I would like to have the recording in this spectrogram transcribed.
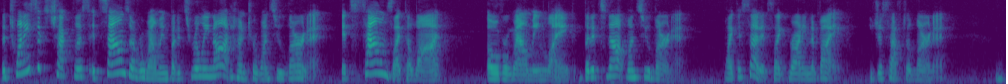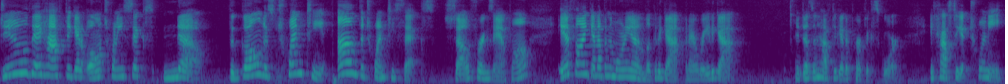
The 26 checklist, it sounds overwhelming, but it's really not, Hunter, once you learn it. It sounds like a lot, overwhelming like, but it's not once you learn it. Like I said, it's like riding a bike. You just have to learn it. Do they have to get all 26? No. The goal is 20 of the 26. So, for example, if I get up in the morning and I look at a gap and I rate a gap, it doesn't have to get a perfect score. It has to get 20.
